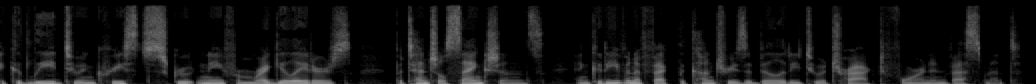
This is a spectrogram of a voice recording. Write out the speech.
It could lead to increased scrutiny from regulators, potential sanctions, and could even affect the country's ability to attract foreign investment.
